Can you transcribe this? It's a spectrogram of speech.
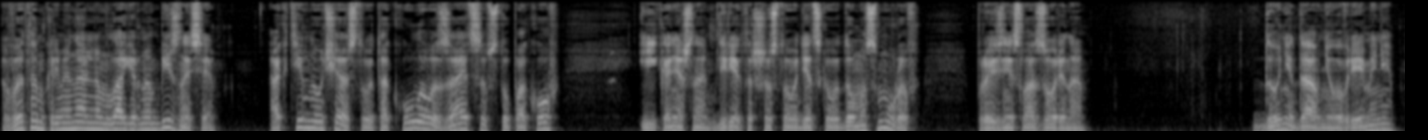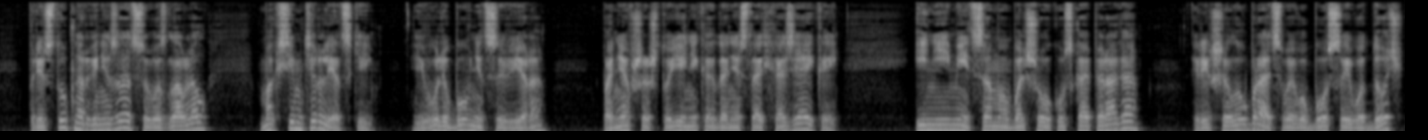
В этом криминальном лагерном бизнесе активно участвуют Акулова, Зайцев, Ступаков и, конечно, директор шестого детского дома Смуров, произнесла Зорина. До недавнего времени Преступную организацию возглавлял Максим Терлецкий. Его любовница Вера, понявшая, что ей никогда не стать хозяйкой и не иметь самого большого куска пирога, решила убрать своего босса и его дочь,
